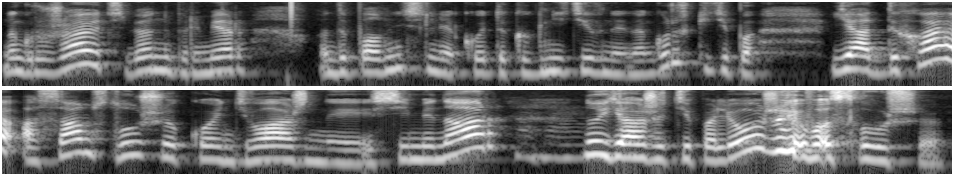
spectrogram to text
нагружают себя, например, дополнительной какой-то когнитивной нагрузки, типа я отдыхаю, а сам слушаю какой-нибудь важный семинар, uh-huh. ну я же типа лежа его слушаю.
